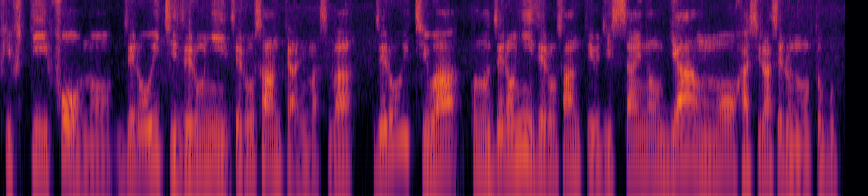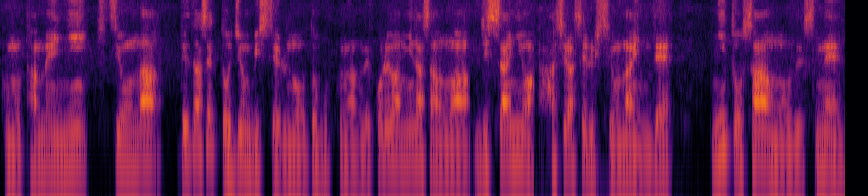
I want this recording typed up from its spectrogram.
54の010203ってありますが、01はこの0203っていう実際の GAN を走らせるノートブックのために必要なデータセットを準備しているノートブックなので、これは皆さんは実際には走らせる必要ないんで、2と3をですね、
